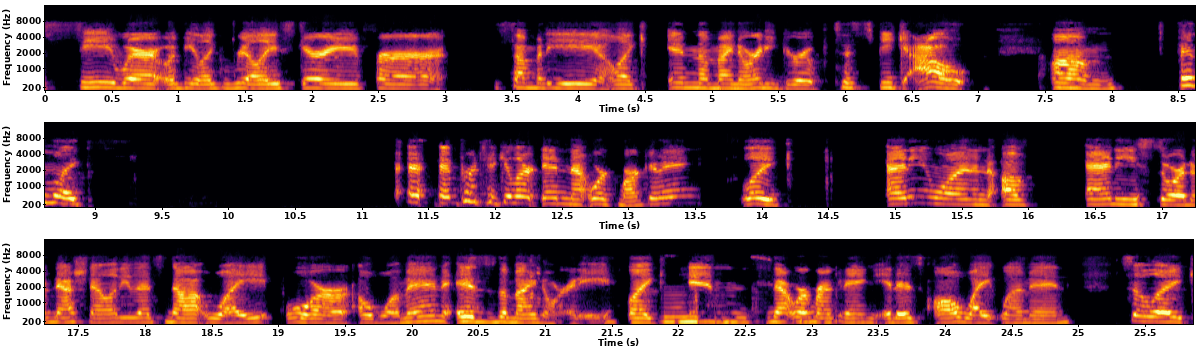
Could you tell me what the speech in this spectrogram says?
see where it would be like really scary for somebody like in the minority group to speak out um, and like, in particular in network marketing, like anyone of any sort of nationality that's not white or a woman is the minority. Like mm-hmm. in network marketing, it is all white women. So like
